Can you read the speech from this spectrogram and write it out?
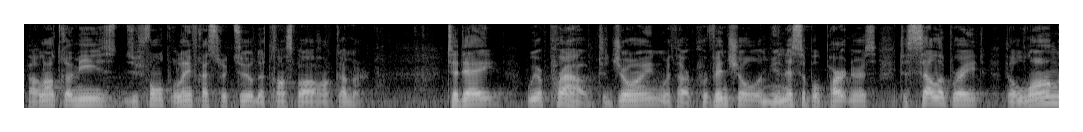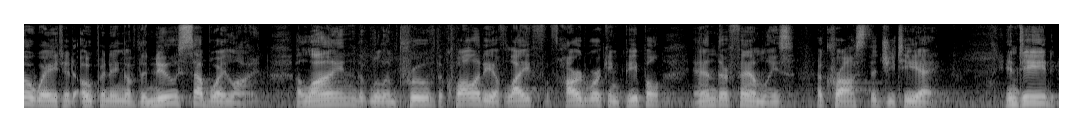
par l'entremise du Fonds pour l'infrastructure de transport en commun. Today, we are proud to join with our provincial and municipal partners to celebrate the long-awaited opening of the new subway line, a line that will improve the quality of life of hardworking people and their families across the GTA. Indeed,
